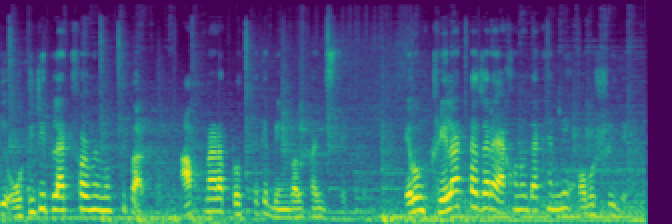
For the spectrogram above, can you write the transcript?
কি ওটিটি প্ল্যাটফর্মে মুক্তি পাক, আপনারা প্রত্যেকে বেঙ্গল ফাইলস দেখবেন এবং ট্রেলারটা যারা এখনও দেখেননি, অবশ্যই দেখবেন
